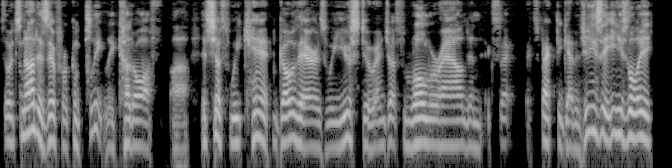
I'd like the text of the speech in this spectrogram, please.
So it's not as if we're completely cut off. Uh, it's just we can't go there as we used to and just roam around and expect expect to get a visa easily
